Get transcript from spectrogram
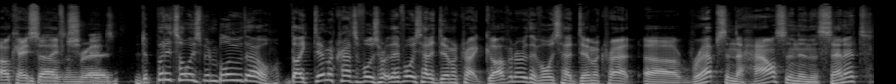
Okay, so they've, red. it's- but it's always been blue though. Like Democrats have always they've always had a Democrat governor. They've always had Democrat uh, reps in the House and in the Senate.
